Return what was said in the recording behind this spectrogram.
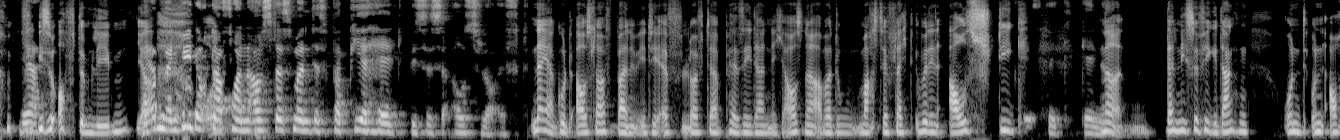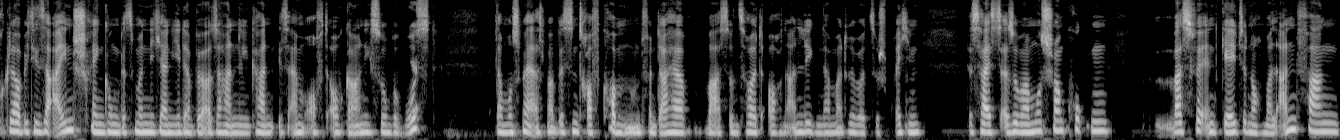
ja. wie so oft im Leben. Ja, ja man geht doch davon aus, dass man das Papier hält, bis es ausläuft. Naja, gut, Auslauf bei einem ETF läuft ja per se dann nicht aus, ne? aber du machst dir vielleicht über den Ausstieg Richtig, genau. ne, dann nicht so viel Gedanken. Und, und auch, glaube ich, diese Einschränkung, dass man nicht an jeder Börse handeln kann, ist einem oft auch gar nicht so bewusst. Ja. Da muss man erstmal ein bisschen drauf kommen. Und von daher war es uns heute auch ein Anliegen, da mal drüber zu sprechen. Das heißt also, man muss schon gucken, was für Entgelte nochmal anfangen,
